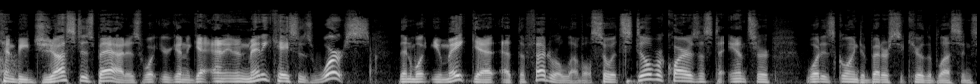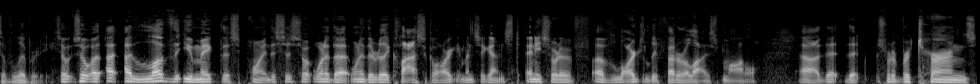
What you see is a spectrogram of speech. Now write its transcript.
can be just as bad as what you're going to get, and in many cases worse than what you may get at the federal level. So it still requires us to answer what is going to better secure the blessings of liberty. So, so I, I love that you make this point. This is one of the one of the really classical arguments against any sort of, of largely federalized model uh, that that sort of returns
